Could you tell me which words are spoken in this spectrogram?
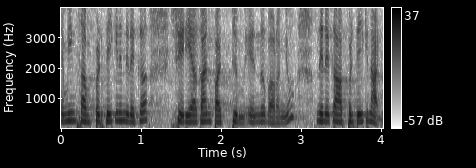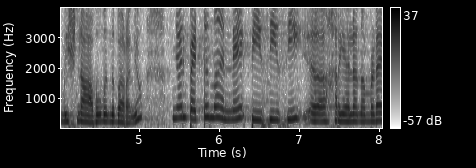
ഐ മീൻസ് അപ്പോഴത്തേക്കിന് നിനക്ക് ശരിയാക്കാൻ പറ്റും എന്ന് പറഞ്ഞു. നിനക്ക് അപ്പോഴത്തേക്കിന് അഡ്മിഷൻ ആവുമെന്ന് പറഞ്ഞു. ഞാൻ പെട്ടെന്ന് തന്നെ പി സി സി അറിയാലോ നമ്മുടെ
